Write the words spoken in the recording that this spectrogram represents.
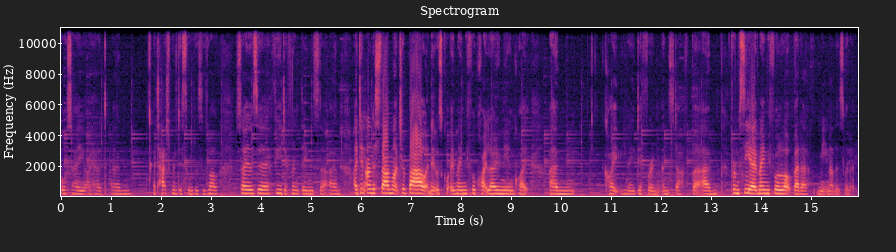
Also I had um, attachment disorders as well. So there's a few different things that um, I didn't understand much about and it was quite, it made me feel quite lonely and quite um, quite you know different and stuff but um, from CYA it made me feel a lot better meeting others with it.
